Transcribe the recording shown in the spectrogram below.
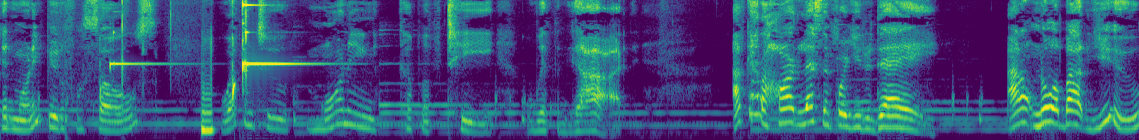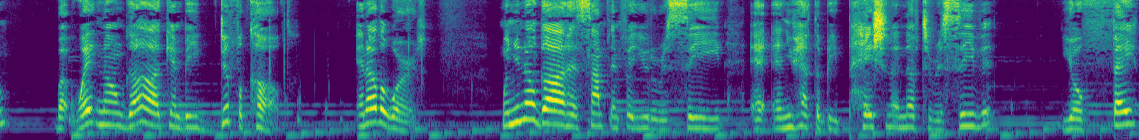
Good morning, beautiful souls. Welcome to Morning Cup of Tea with God. I've got a hard lesson for you today. I don't know about you, but waiting on God can be difficult. In other words, when you know God has something for you to receive and you have to be patient enough to receive it, your faith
